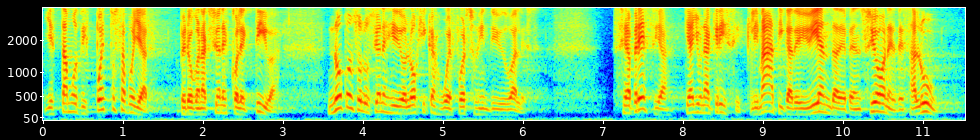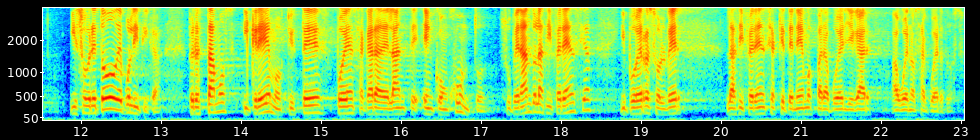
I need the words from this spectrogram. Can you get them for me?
y estamos dispuestos a apoyar, pero con acciones colectivas, no con soluciones ideológicas o esfuerzos individuales. Se aprecia que hay una crisis climática, de vivienda, de pensiones, de salud y sobre todo de política, pero estamos y creemos que ustedes pueden sacar adelante en conjunto, superando las diferencias y poder resolver las diferencias que tenemos para poder llegar a buenos acuerdos.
